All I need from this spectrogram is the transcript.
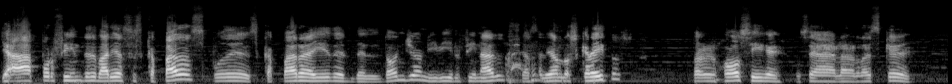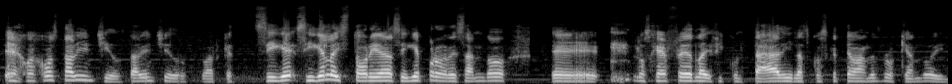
ya por fin de varias escapadas pude escapar ahí del, del dungeon y vi el final, ya salieron los créditos, pero el juego sigue, o sea, la verdad es que el juego está bien chido, está bien chido, porque sigue, sigue la historia, sigue progresando eh, los jefes, la dificultad y las cosas que te van desbloqueando y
